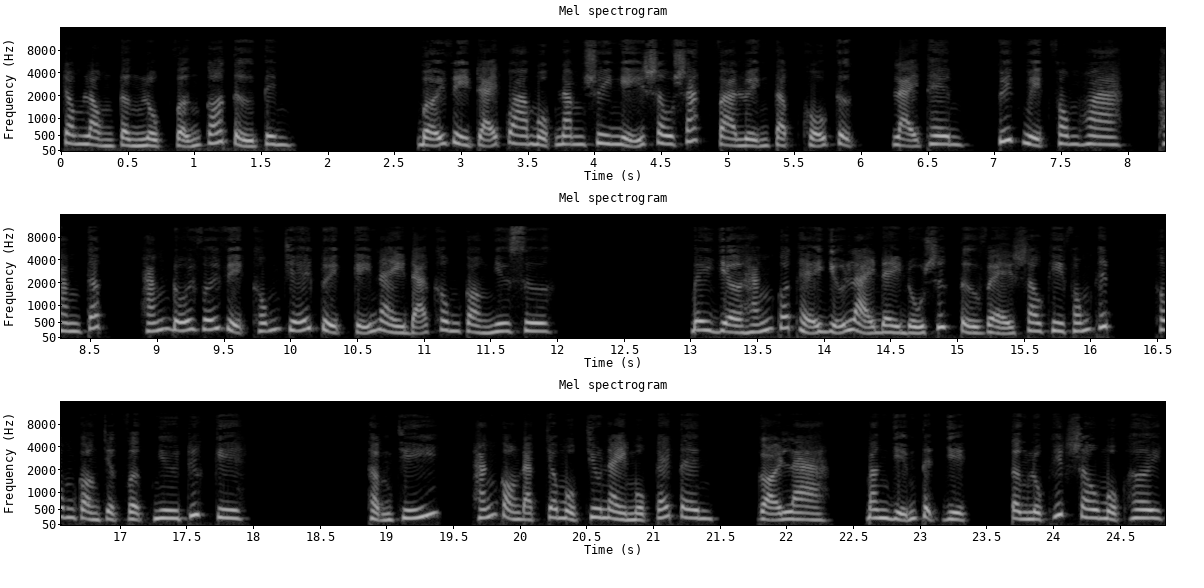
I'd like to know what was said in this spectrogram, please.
trong lòng Tần Lục vẫn có tự tin. Bởi vì trải qua một năm suy nghĩ sâu sắc và luyện tập khổ cực, lại thêm, tuyết nguyệt phong hoa, thăng cấp, hắn đối với việc khống chế tuyệt kỹ này đã không còn như xưa. Bây giờ hắn có thể giữ lại đầy đủ sức tự vệ sau khi phóng thích, không còn chật vật như trước kia. Thậm chí, hắn còn đặt cho một chiêu này một cái tên, gọi là băng diễm tịch diệt, tần lục hít sâu một hơi,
